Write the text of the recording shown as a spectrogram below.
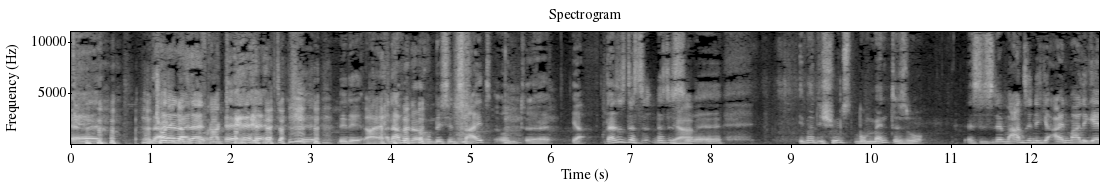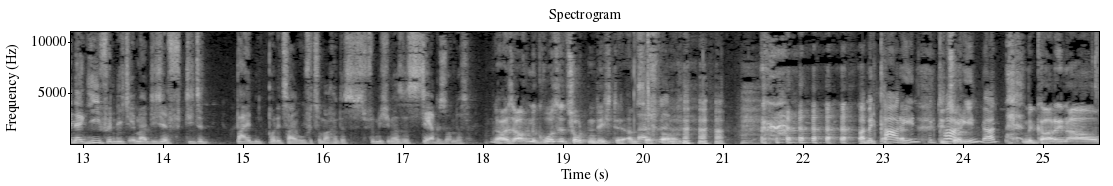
Äh, nein, Entschuldigung, dass nein, ich nein. gefragt Äh, nee, nee. Nein. Dann haben wir noch ein bisschen Zeit und äh, ja, das ist das, das ist Ja. so, äh, immer die schönsten Momente so. Es ist eine wahnsinnige einmalige Energie, finde ich immer, diese diese beiden Polizeirufe zu machen. Das ist für mich immer so sehr besonders. Ja, ist auch eine große Zotendichte am Set. Aber mit Karin? Mit Die Karin dann? Mit Karin auch.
